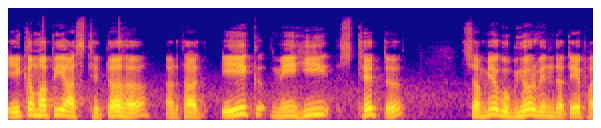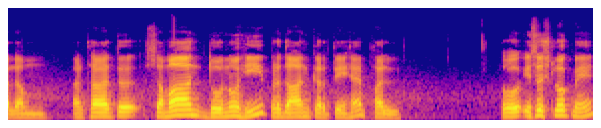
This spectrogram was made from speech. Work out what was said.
एकम अपि अस्थित, अर्थात एक में ही स्थित सम्यक उभयोर विंदते फलम। अर्थात समान दोनों ही प्रदान करते हैं फल। तो इस श्लोक में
